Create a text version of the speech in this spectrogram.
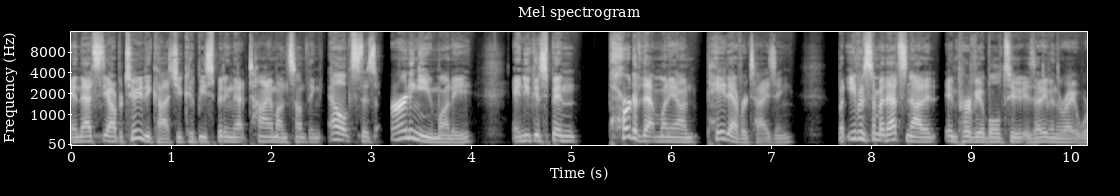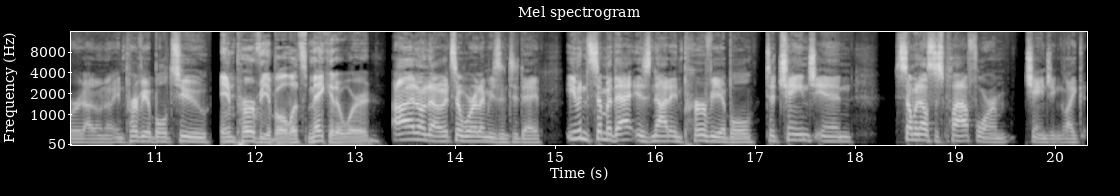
and that's the opportunity cost. You could be spending that time on something else that's earning you money, and you could spend part of that money on paid advertising. But even some of that's not imperviable to, is that even the right word? I don't know. Imperviable to. Imperviable. Let's make it a word. I don't know. It's a word I'm using today. Even some of that is not imperviable to change in someone else's platform changing. Like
